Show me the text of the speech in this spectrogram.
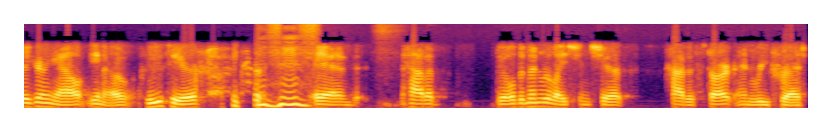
figuring out, you know, who's here mm-hmm. and how to build them in relationship, how to start and refresh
